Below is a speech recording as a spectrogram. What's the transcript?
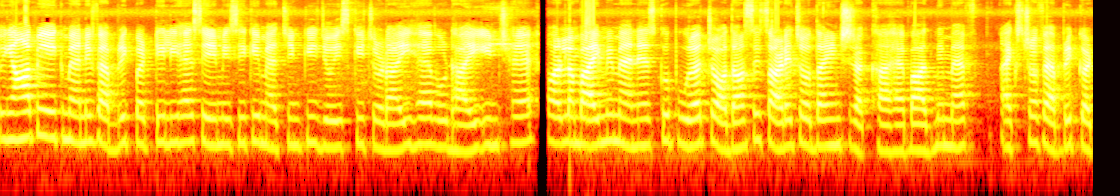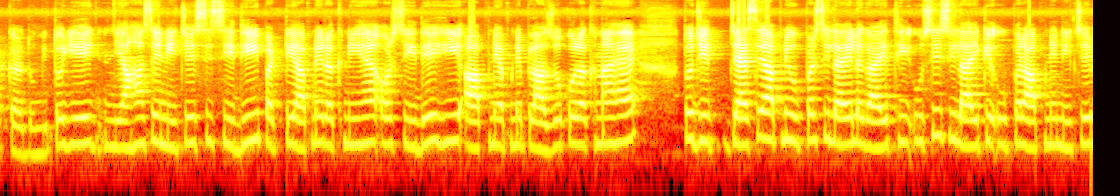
तो यहाँ पे एक मैंने फैब्रिक पट्टी ली है सेम इसी के मैचिंग की जो इसकी चौड़ाई है वो ढाई इंच है। और लंबाई में मैंने इसको पूरा चौदह से साढ़े चौदह इंच रखा है। बाद में मैं एक्स्ट्रा फैब्रिक कट कर दूँगी। तो ये यहाँ से नीचे से सीधी पट्टी आपने रखनी है और सीधे ही आपने अपने प्लाज़ो को रखना है। तो जि, जैसे आपने ऊपर सिलाई लगाई थी, उसी सिलाई के ऊपर आपने नीचे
